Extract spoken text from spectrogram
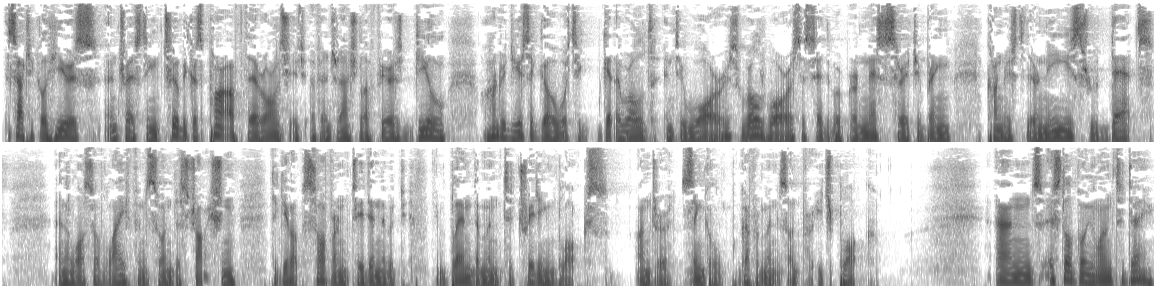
this article here is interesting too because part of the Royal Institute of International Affairs deal 100 years ago was to get the world into wars. World wars, they said, were necessary to bring countries to their knees through debt and the loss of life and so on, destruction, to give up sovereignty. Then they would blend them into trading blocks under single governments for each block. And it's still going on today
